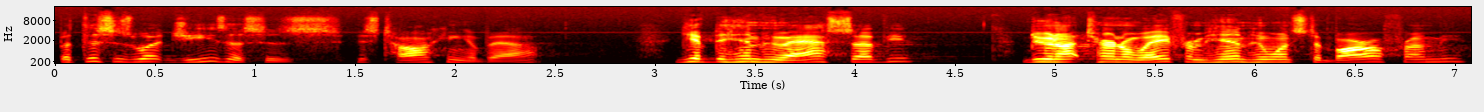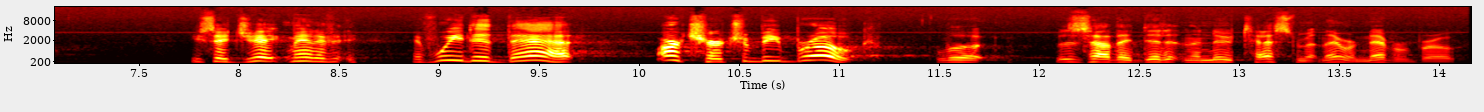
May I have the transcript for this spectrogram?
But this is what Jesus is, is talking about. Give to him who asks of you. Do not turn away from him who wants to borrow from you. You say, Jake, man, if, if we did that, our church would be broke. Look, this is how they did it in the New Testament. They were never broke.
